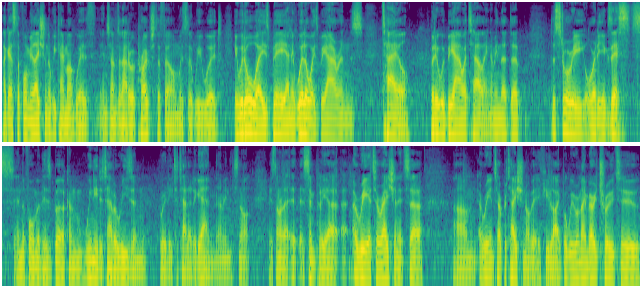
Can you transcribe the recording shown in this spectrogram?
I guess the formulation that we came up with in terms of how to approach the film was that we would, it would always be, and it will always be Aron's tale, but it would be our telling. I mean, the, the, the story already exists in the form of his book, and we needed to have a reason really to tell it again. I mean, it's not, it's not a, simply a, a reiteration, it's a, um, a reinterpretation of it, if you like, but we remain very true to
